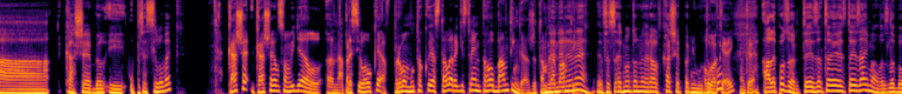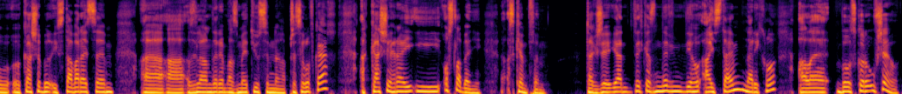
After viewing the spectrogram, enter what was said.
a Kaše byl i u přesilovek. Kaše, Kašel som videl e, na presilovke a v prvom útoku ja stále registrujem toho Buntinga, že tam ne, ne, ne, ne, s Edmontonu hral v Kaše v prvním útoku, oh, okay, okay. ale pozor, to je, to, je, to je zajímavosť, lebo Kaše byl i s Tavaresem a, a s Landerem a s Matthewsem na přesilovkách a Kaše hrají i oslabení s Kempfem. Takže ja teďka nevím jeho ice time na rýchlo, ale byl skoro u všeho.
